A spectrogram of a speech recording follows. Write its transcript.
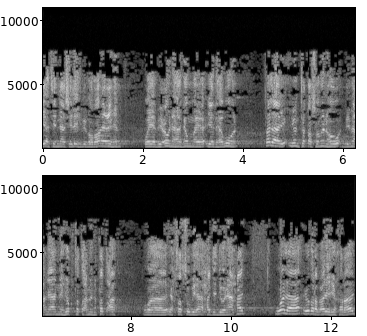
يأتي الناس إليه ببضائعهم ويبيعونها ثم يذهبون فلا ينتقص منه بمعنى أنه يقتطع منه قطعة ويختص بها أحد دون أحد ولا يضرب عليه خراج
